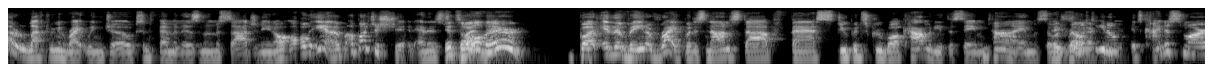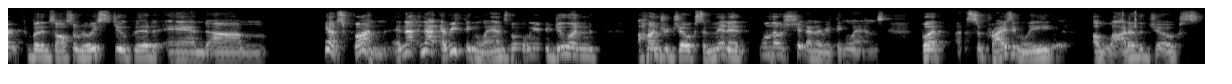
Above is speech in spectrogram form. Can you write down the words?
uh, left wing and right wing jokes and feminism and misogyny and all, all yeah, a bunch of shit. And it's it's but- all there but in the vein of right. But it's nonstop, fast, stupid screwball comedy at the same time. So it's relative, you know, it's kind of smart, but it's also really stupid and um, yeah, it's fun. And not not everything lands, but when you're doing hundred jokes a minute, well, no shit, not everything lands. But surprisingly, a lot of the jokes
